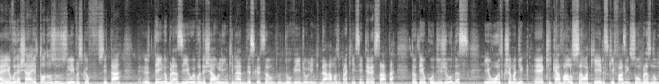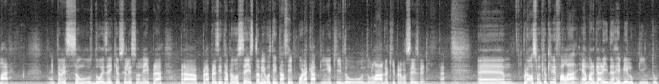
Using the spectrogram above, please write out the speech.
É, eu vou deixar todos os livros que eu citar tem no Brasil. Eu vou deixar o link na descrição do, do vídeo, o link da Amazon para quem se interessar, tá? Então tem o Cu de Judas e o outro que chama de é, Que cavalos são aqueles que fazem sombras no mar. Então esses são os dois aí que eu selecionei para apresentar para vocês. Também vou tentar sempre pôr a capinha aqui do, do lado aqui para vocês verem. Tá? É, próxima que eu queria falar é a Margarida Rebelo Pinto.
